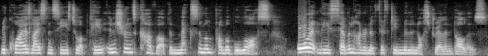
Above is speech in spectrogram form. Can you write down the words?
requires licensees to obtain insurance cover of the maximum probable loss, or at least 750 million Australian dollars.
